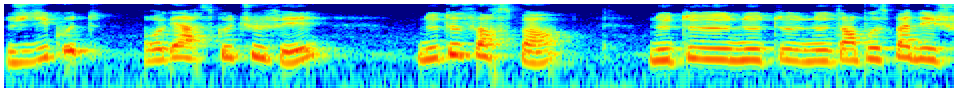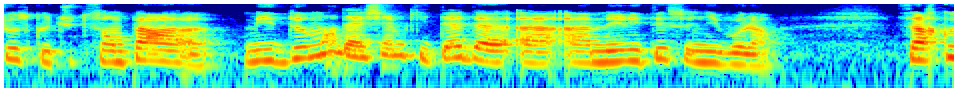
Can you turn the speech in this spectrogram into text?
Je lui dis écoute, regarde ce que tu fais, ne te force pas, ne te ne te ne t'impose pas des choses que tu te sens pas, mais demande à Hachem qui t'aide à, à, à, mériter ce niveau-là. C'est-à-dire que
